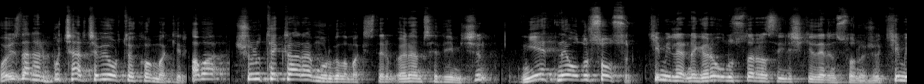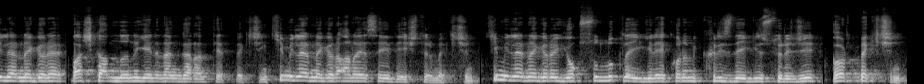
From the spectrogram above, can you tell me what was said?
O yüzden hani bu çerçeveyi ortaya koymak gerekir. Ama şunu tekraren vurgulamak isterim önemsediğim için. Niyet ne olursa olsun. Kimilerine göre uluslararası ilişkilerin sonucu, kimilerine göre başkanlığını yeniden garanti etmek için, kimilerine göre anayasayı değiştirmek için, kimilerine göre yoksullukla ilgili, ekonomik krizle ilgili süreci örtmek için.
